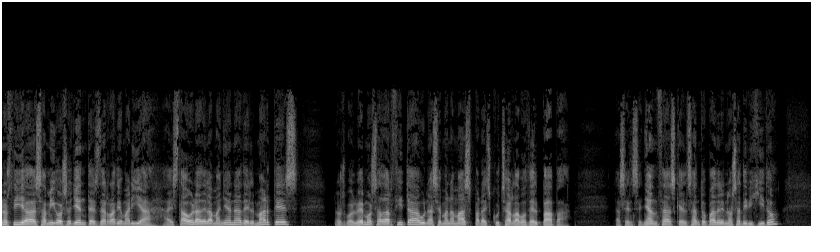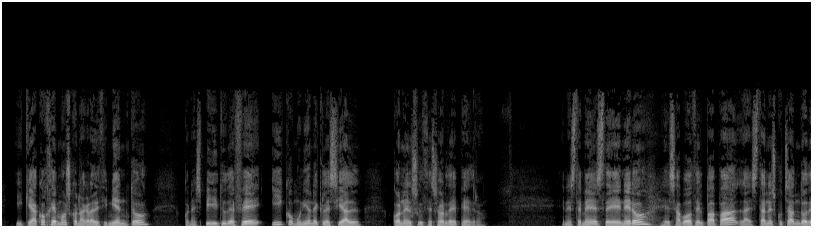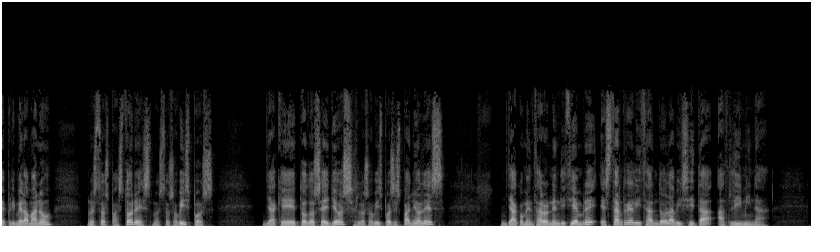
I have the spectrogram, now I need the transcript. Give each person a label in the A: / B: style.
A: Buenos días, amigos oyentes de Radio María. A esta hora de la mañana del martes nos volvemos a dar cita una semana más para escuchar la voz del Papa, las enseñanzas que el Santo Padre nos ha dirigido y que acogemos con agradecimiento, con espíritu de fe y comunión eclesial con el sucesor de Pedro. En este mes de enero, esa voz del Papa la están escuchando de primera mano nuestros pastores, nuestros obispos, ya que todos ellos, los obispos españoles, ya comenzaron en diciembre, están realizando la visita ad limina,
